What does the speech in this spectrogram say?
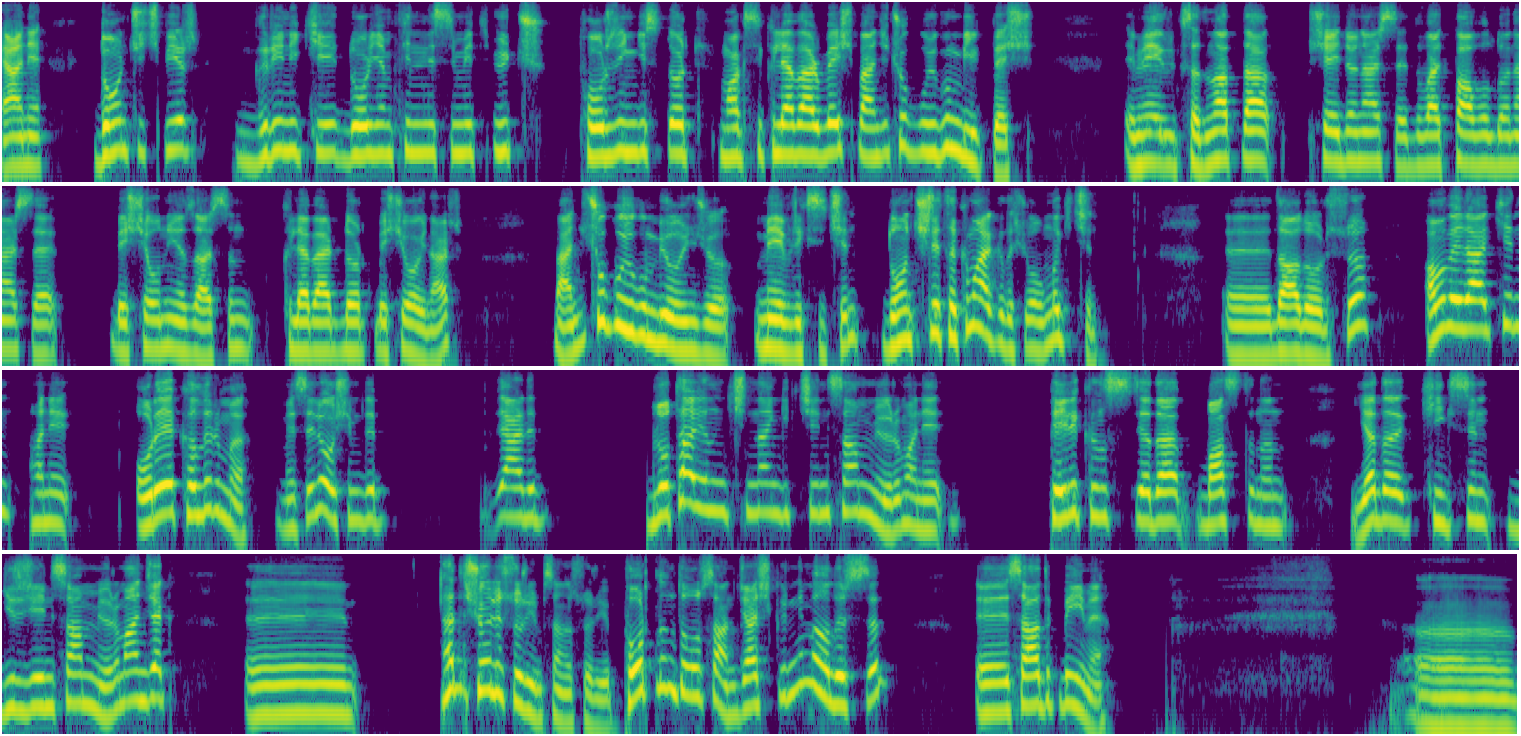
Yani Doncic 1, Green 2, Dorian Finney-Smith 3, Porzingis 4, Maxi Kleber 5 bence çok uygun bir ilk 5. E, Mavericks adına hatta şey dönerse, Dwight Powell dönerse 5'e onu yazarsın. Kleber 4-5'e oynar. Bence çok uygun bir oyuncu Mavericks için. Doncic'le takım arkadaşı olmak için. Ee, daha doğrusu. Ama ve lakin hani oraya kalır mı? Mesele o. Şimdi yani lotaryanın içinden gideceğini sanmıyorum. Hani Pelicans ya da Boston'ın ya da Kings'in gireceğini sanmıyorum. Ancak ee, hadi şöyle sorayım sana soruyu. Portland olsan Josh Green'i mi alırsın? E, Sadık Bey'i mi? Ee,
